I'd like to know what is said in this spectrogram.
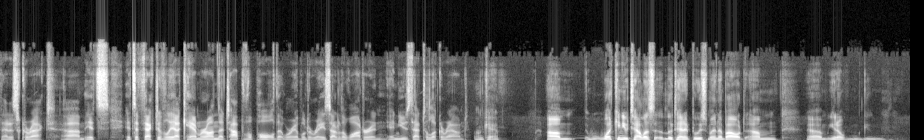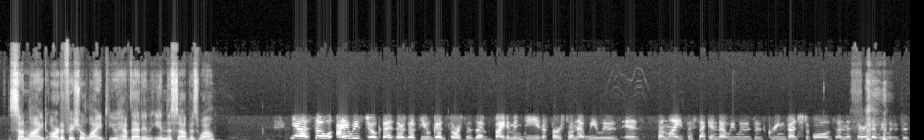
That is correct. Um, it's it's effectively a camera on the top of a pole that we're able to raise out of the water and, and use that to look around. Okay. Um, what can you tell us, Lieutenant Boosman, about um, um, you know sunlight, artificial light? Do you have that in, in the sub as well? So I always joke that there's a few good sources of vitamin D. The first one that we lose is sunlight. The second that we lose is green vegetables, and the third that we lose is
